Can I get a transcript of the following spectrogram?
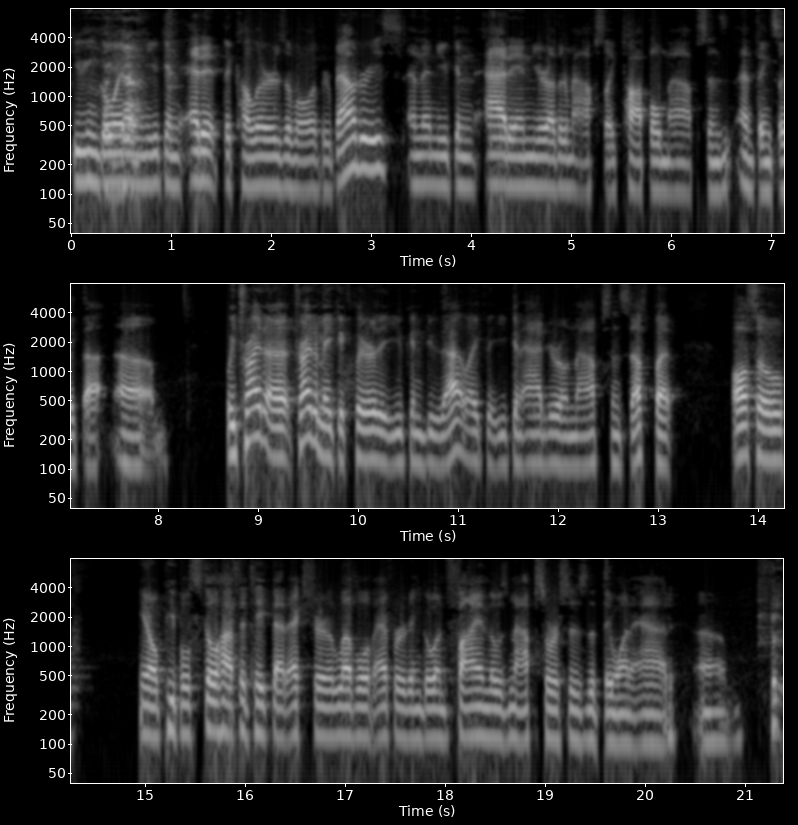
you can go in Yeah. and you can edit the colors of all of your boundaries, and then you can add in your other maps like topo maps and and things like that. Um, we try to try to make it clear that you can do that, like that you can add your own maps and stuff, but also you know people still have to take that extra level of effort and go and find those map sources that they want to add um,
